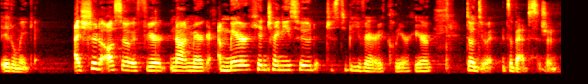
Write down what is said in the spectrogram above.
it'll make it. I should also, if you're not American, American Chinese food, just to be very clear here, don't do it. It's a bad decision.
